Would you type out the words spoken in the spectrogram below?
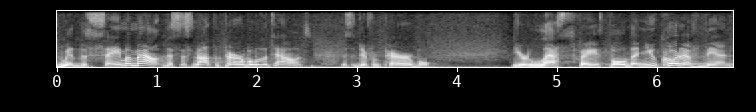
with the same amount. This is not the parable of the talents. It's a different parable. You're less faithful than you could have been.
